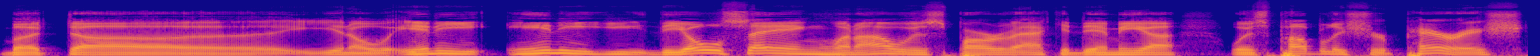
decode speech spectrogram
but uh you know any any the old saying when I was part of academia was publish or perish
